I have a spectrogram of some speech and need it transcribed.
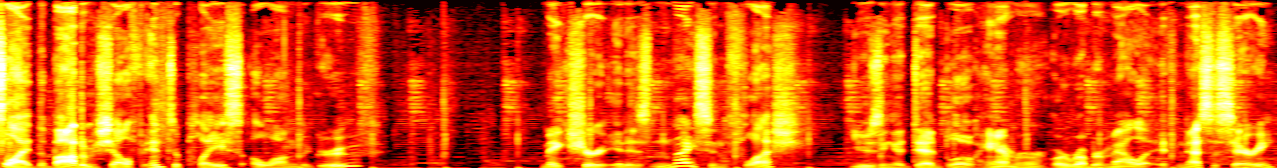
Slide the bottom shelf into place along the groove. Make sure it is nice and flush, using a dead blow hammer or rubber mallet if necessary.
